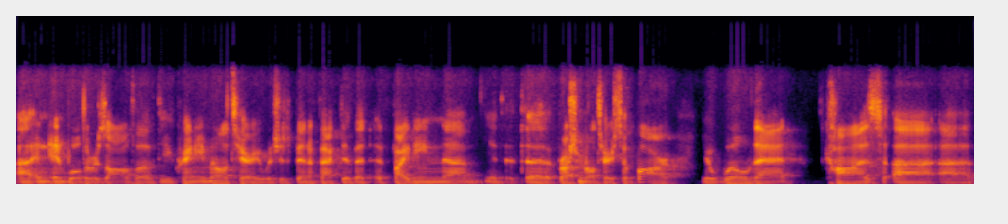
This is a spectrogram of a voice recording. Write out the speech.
uh, and, and, will the resolve of the Ukrainian military, which has been effective at, at fighting um, you know, the, the, Russian military so far, you know, will that cause uh, uh,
